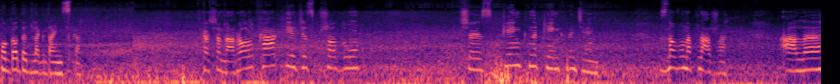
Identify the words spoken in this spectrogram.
pogodę dla Gdańska. Kasia na rolkach jedzie z przodu. Dzisiaj jest piękny, piękny dzień. Znowu na plaży. Ale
